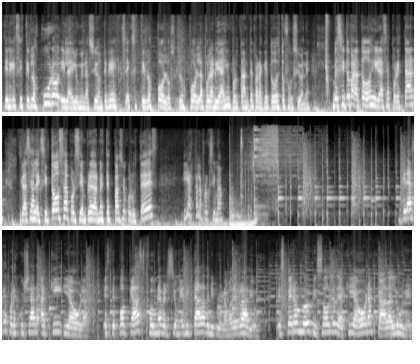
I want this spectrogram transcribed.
tiene que existir lo oscuro y la iluminación, tiene que existir los polos, los la polaridad es importante para que todo esto funcione. Besito para todos y gracias por estar, gracias a la exitosa por siempre darme este espacio con ustedes y hasta la próxima. Gracias por escuchar aquí y ahora. Este podcast fue una versión editada de mi programa de radio. Espera un nuevo episodio de aquí ahora cada lunes.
